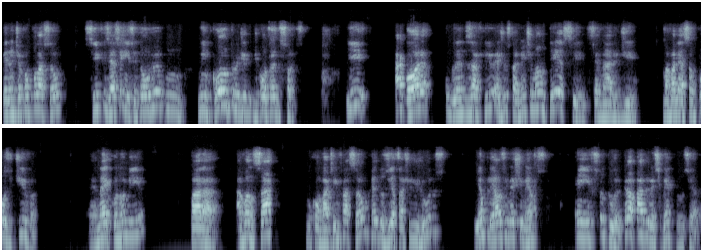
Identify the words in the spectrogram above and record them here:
perante a população se fizessem isso. Então, houve um, um encontro de, de contradições. E agora, o grande desafio é justamente manter esse cenário de uma avaliação positiva é, na economia para avançar no combate à inflação, reduzir a taxa de juros e ampliar os investimentos em infraestrutura. Tem uma parte do investimento, Luciana,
